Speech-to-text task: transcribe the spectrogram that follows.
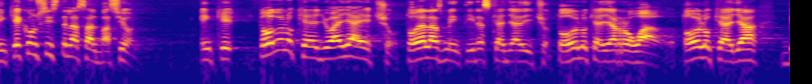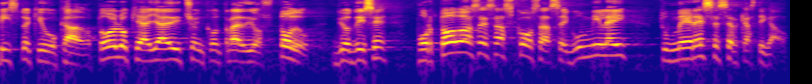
¿En qué consiste la salvación? En que todo lo que yo haya hecho, todas las mentiras que haya dicho, todo lo que haya robado, todo lo que haya visto equivocado, todo lo que haya dicho en contra de Dios, todo, Dios dice, por todas esas cosas, según mi ley, tú mereces ser castigado.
